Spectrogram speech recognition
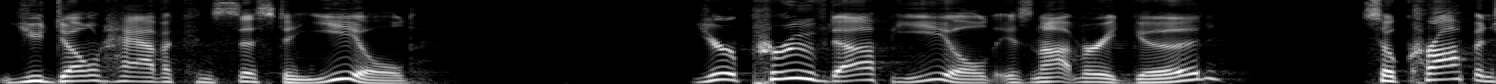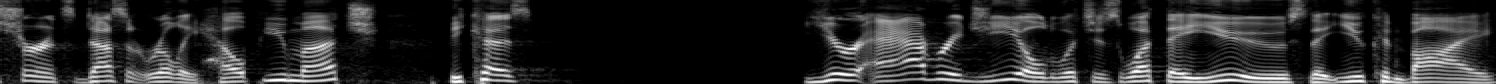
you don't have a consistent yield, your proved up yield is not very good. So crop insurance doesn't really help you much because your average yield, which is what they use that you can buy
